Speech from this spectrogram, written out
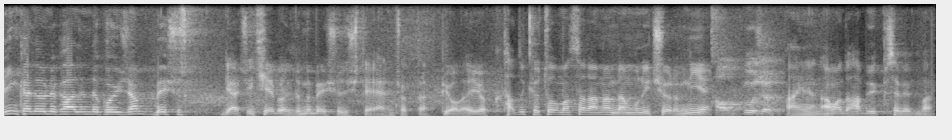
1000 kalorilik halinde koyacağım. 500 gerçi ikiye böldüm mü 500 işte yani çok da bir olayı yok. Tadı kötü olmasına rağmen ben bunu içiyorum. Niye? Sağlıklı hocam. Aynen ama daha büyük bir sebebi var.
